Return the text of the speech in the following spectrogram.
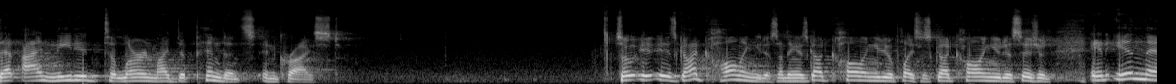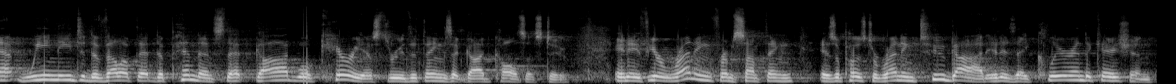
that I needed to learn my dependence in Christ. So, is God calling you to something? Is God calling you to a place? Is God calling you to a decision? And in that, we need to develop that dependence that God will carry us through the things that God calls us to. And if you're running from something as opposed to running to God, it is a clear indication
